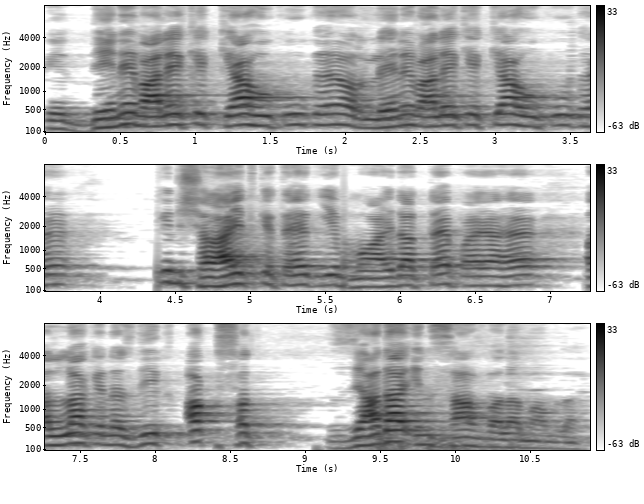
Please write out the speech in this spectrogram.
کہ دینے والے کے کیا حقوق ہیں اور لینے والے کے کیا حقوق ہیں، کن شرائط کے تحت یہ معاہدہ طے پایا ہے، اللہ کے نزدیک اقسط زیادہ انصاف والا معاملہ ہے۔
